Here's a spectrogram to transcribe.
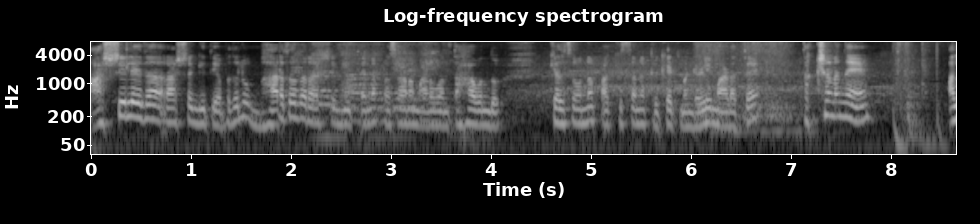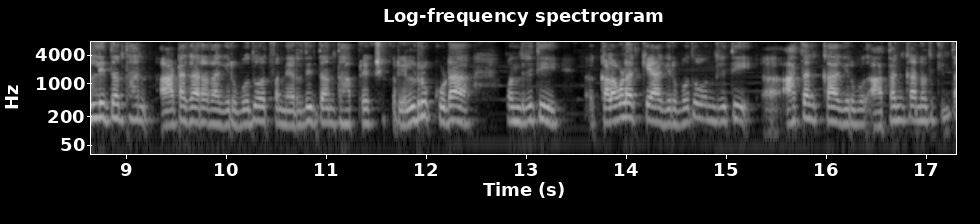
ಆಸ್ಟ್ರೇಲಿಯಾದ ರಾಷ್ಟ್ರಗೀತೆಯ ಬದಲು ಭಾರತದ ರಾಷ್ಟ್ರಗೀತೆಯನ್ನು ಪ್ರಸಾರ ಮಾಡುವಂತಹ ಒಂದು ಕೆಲಸವನ್ನು ಪಾಕಿಸ್ತಾನ ಕ್ರಿಕೆಟ್ ಮಂಡಳಿ ಮಾಡುತ್ತೆ. ತಕ್ಷಣವೇ ಅಲ್ಲಿದ್ದಂತಹ ಆಟಗಾರರಾಗಿರ್ಬೋದು ಅಥವಾ ನೆರೆದಿದ್ದಂತಹ ಪ್ರೇಕ್ಷಕರು ಎಲ್ಲರೂ ಕೂಡ ಒಂದು ರೀತಿ ಕಳವಳಕ್ಕೆ ಆಗಿರ್ಬೋದು, ಒಂದು ರೀತಿ ಆತಂಕ ಆಗಿರ್ಬೋದು, ಆತಂಕ ಅನ್ನೋದಕ್ಕಿಂತ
